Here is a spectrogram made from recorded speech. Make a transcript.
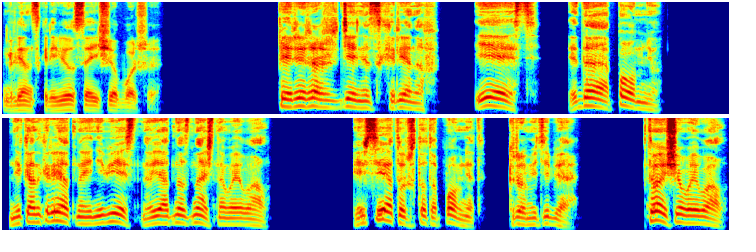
Глен скривился еще больше. «Перерожденец хренов. Есть. И да, помню. Не конкретно и не весь, но я однозначно воевал. И все тут что-то помнят, кроме тебя. Кто еще воевал?»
